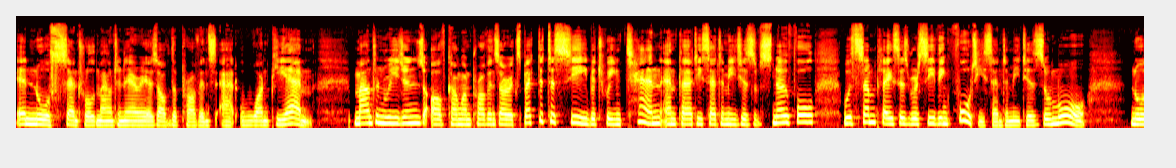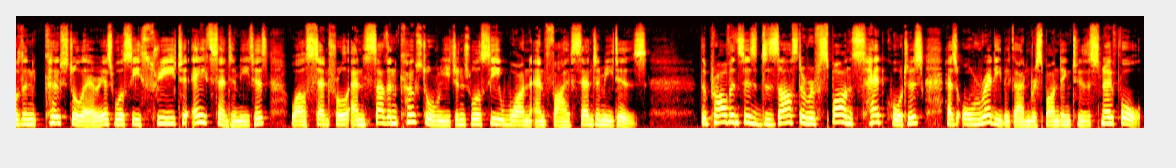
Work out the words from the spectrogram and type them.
in north central mountain areas of the province at 1 p.m. Mountain regions of Gangwon province are expected to see between 10 and 30 centimeters of snowfall, with some places receiving 40 centimeters or more. Northern coastal areas will see 3 to 8 centimeters, while central and southern coastal regions will see 1 and 5 centimeters. The province's disaster response headquarters has already begun responding to the snowfall.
